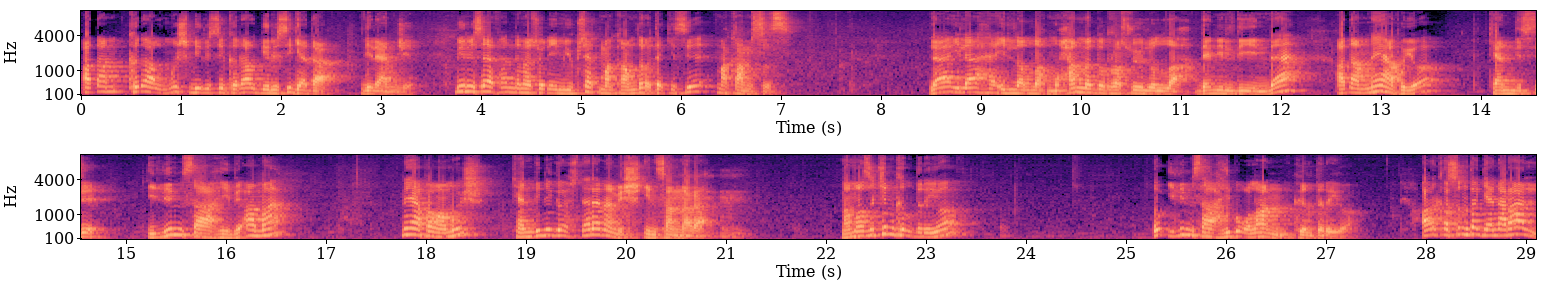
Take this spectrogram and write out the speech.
Adam kralmış, birisi kral, birisi geda, dilenci. Birisi efendime söyleyeyim yüksek makamda, ötekisi makamsız. La ilahe illallah Muhammedur Resulullah denildiğinde adam ne yapıyor? Kendisi ilim sahibi ama ne yapamamış? Kendini gösterememiş insanlara. Namazı kim kıldırıyor? O ilim sahibi olan kıldırıyor. Arkasında general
